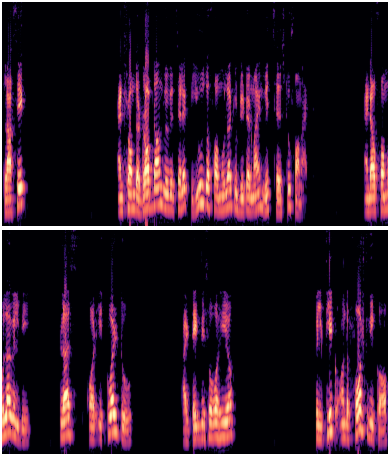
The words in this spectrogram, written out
classic and from the drop down we will select use a formula to determine which cells to format and our formula will be plus or equal to I'll take this over here. We'll click on the first week of,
